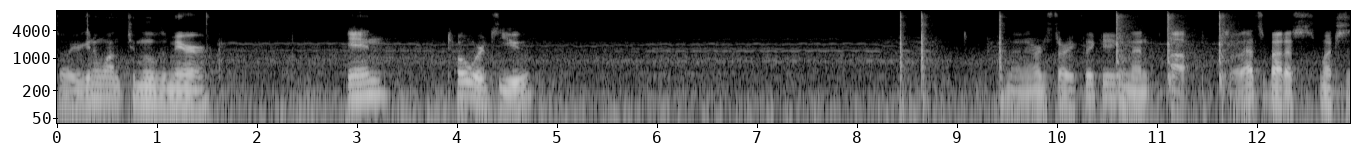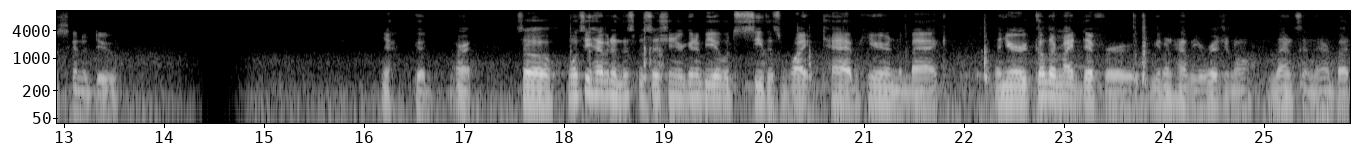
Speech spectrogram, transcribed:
So you're to want to move the mirror in towards you. And then I already started clicking and then up. So that's about as much as it's gonna do. Yeah, good. Alright. So once you have it in this position, you're gonna be able to see this white tab here in the back. And your color might differ you don't have the original lens in there, but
